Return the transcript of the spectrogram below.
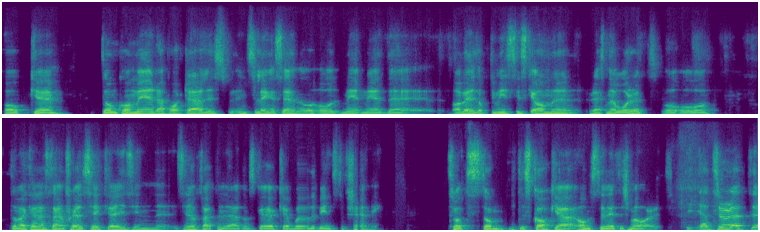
Och eh, de kom med en rapport här alldeles inte så länge sedan och, och med, med, eh, var väldigt optimistiska om eh, resten av året. Och, och de verkar nästan självsäkra i sin, sin uppfattning att de ska öka både vinst och försäljning trots de lite skakiga omständigheter som har varit. Jag tror att eh,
